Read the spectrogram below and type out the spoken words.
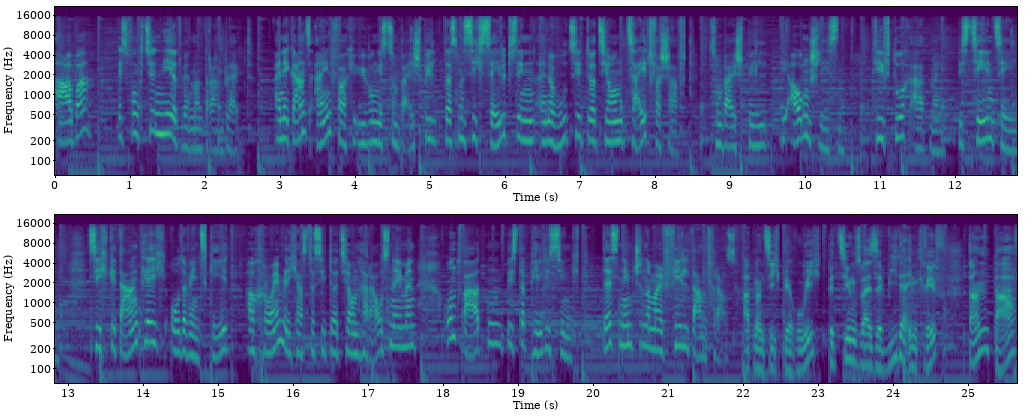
Aber es funktioniert, wenn man dranbleibt. Eine ganz einfache Übung ist zum Beispiel, dass man sich selbst in einer Wutsituation Zeit verschafft. Zum Beispiel die Augen schließen, tief durchatmen, bis zehn zählen, sich gedanklich oder wenn es geht, auch räumlich aus der Situation herausnehmen und warten, bis der Pegel sinkt. Das nimmt schon einmal viel Dampf raus. Hat man sich beruhigt bzw. wieder im Griff, dann darf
